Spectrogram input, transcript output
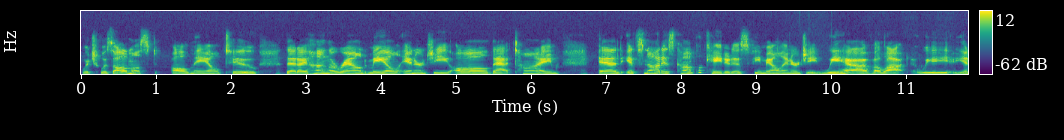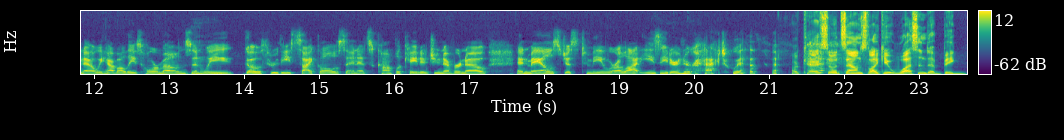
which was almost all male too. That I hung around male energy all that time, and it's not as complicated as female energy. We have a lot. We you know we have all these hormones, and mm-hmm. we go through these cycles and it's complicated. You never know. And males, just to me, were a lot easy to interact with. okay, so it sounds like it wasn't a big,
